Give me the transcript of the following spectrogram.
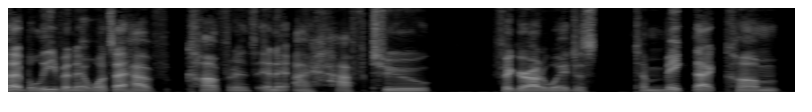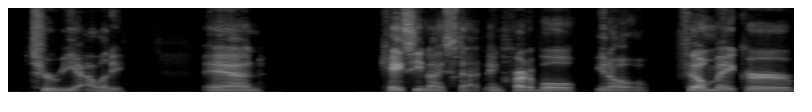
I believe in it, once I have confidence in it, I have to figure out a way just to make that come to reality and Casey Neistat, incredible, you know, filmmaker,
